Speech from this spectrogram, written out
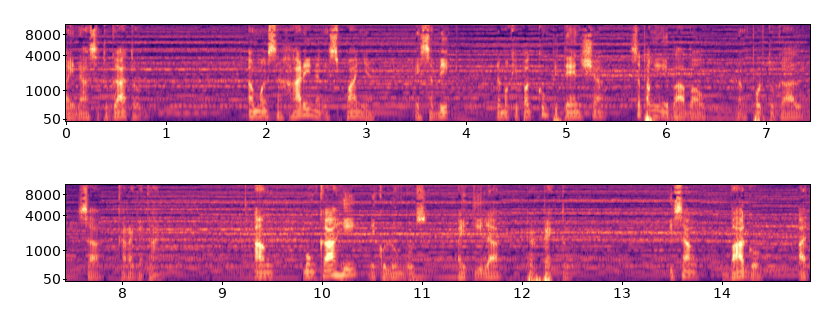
ay nasa tugatog. Ang mga sahari ng Espanya ay sabik na makipagkumpetensya sa pangingibabaw ng Portugal sa karagatan. Ang mungkahi ni Columbus ay tila perpekto. Isang bago at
